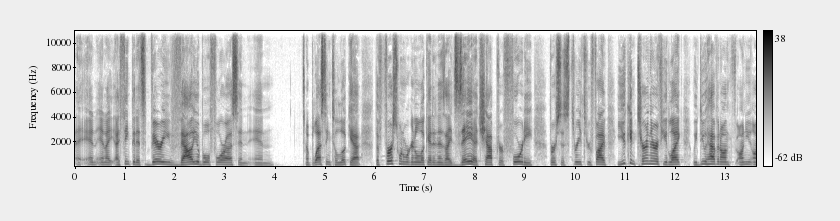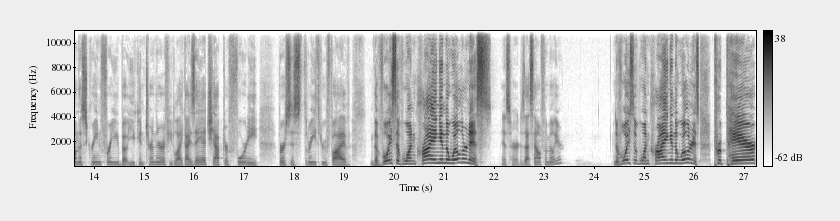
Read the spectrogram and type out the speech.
and, and I, I think that it's very valuable for us and, and a blessing to look at. The first one we're going to look at is Isaiah chapter 40, verses 3 through 5. You can turn there if you'd like. We do have it on, on, you, on the screen for you, but you can turn there if you'd like. Isaiah chapter 40, verses 3 through 5. The voice of one crying in the wilderness is heard. Does that sound familiar? The voice of one crying in the wilderness, prepare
